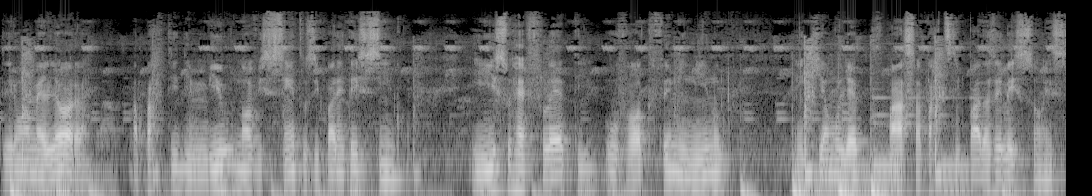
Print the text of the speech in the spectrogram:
ter uma melhora a partir de 1945, e isso reflete o voto feminino em que a mulher passa a participar das eleições.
